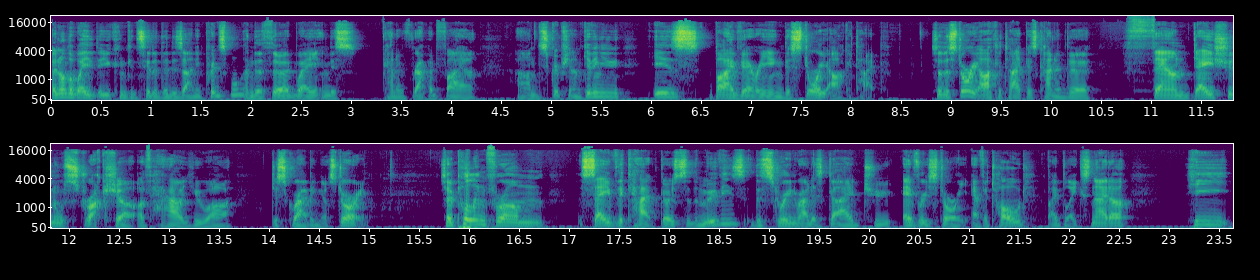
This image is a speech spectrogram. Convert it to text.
Another way that you can consider the designing principle, and the third way in this kind of rapid fire um, description I'm giving you, is by varying the story archetype. So the story archetype is kind of the foundational structure of how you are describing your story. So pulling from Save the Cat Goes to the Movies, the screenwriter's guide to every story ever told by Blake Snyder, he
